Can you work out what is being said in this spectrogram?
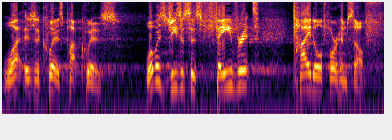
What is a quiz, pop quiz? What was Jesus' favorite title for himself?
